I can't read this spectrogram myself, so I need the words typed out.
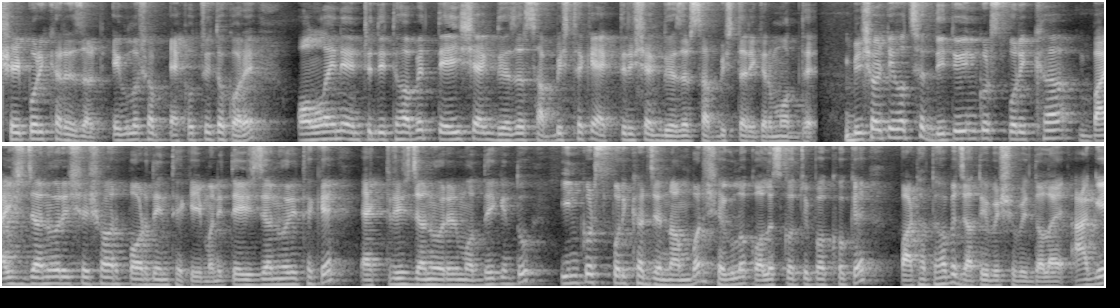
সেই পরীক্ষার রেজাল্ট, এগুলো সব একত্রিত করে অনলাইনে এন্ট্রি দিতে হবে তেইশে এক দুই থেকে একত্রিশে এক দুই তারিখের মধ্যে। বিষয়টি হচ্ছে দ্বিতীয় ইনকোর্স পরীক্ষা বাইশ জানুয়ারি শেষ হওয়ার পর দিন থেকেই মানে তেইশ জানুয়ারি থেকে একত্রিশ জানুয়ারির মধ্যেই কিন্তু ইনকোর্স পরীক্ষার যে নম্বর, সেগুলো কলেজ কর্তৃপক্ষকে পাঠাতে হবে জাতীয় বিশ্ববিদ্যালয়ে। আগে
